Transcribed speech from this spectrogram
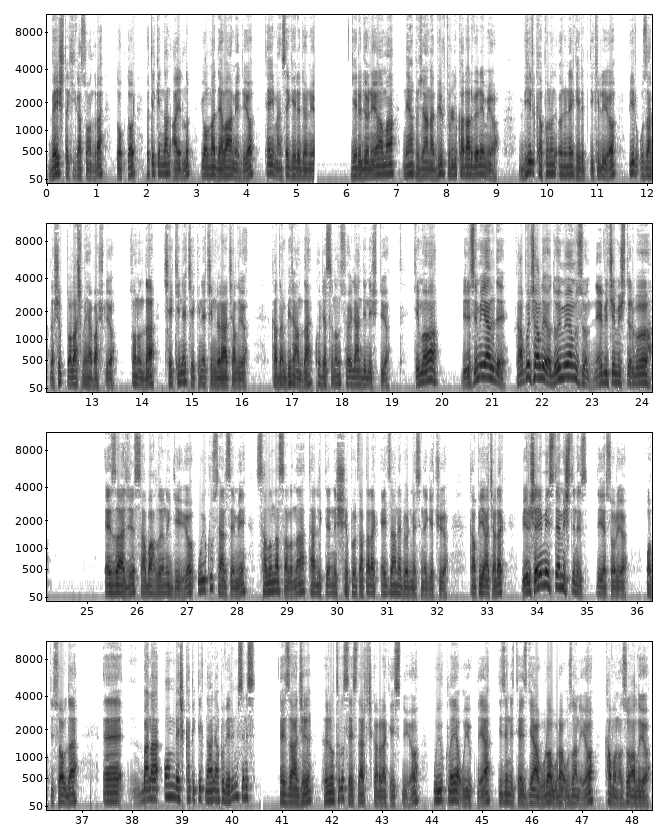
Beş dakika sonra doktor ötekinden ayrılıp yoluna devam ediyor. Teğmen ise geri dönüyor. Geri dönüyor ama ne yapacağına bir türlü karar veremiyor. Bir kapının önüne gelip dikiliyor, bir uzaklaşıp dolaşmaya başlıyor. Sonunda çekine çekine çıngırağı çalıyor. Kadın bir anda kocasının söylendiğini işitiyor. Kim o? Birisi mi geldi? Kapı çalıyor, duymuyor musun? Ne biçim iştir bu? Eczacı sabahlığını giyiyor, uyku sersemi salına salına terliklerini şıpırtatarak eczane bölmesine geçiyor. Kapıyı açarak bir şey mi istemiştiniz diye soruyor. Optisov da e, bana 15 kapiklik nane hapı verir misiniz? Eczacı hırıltılı sesler çıkararak esniyor. Uyuklaya uyuklaya dizini tezgaha vura vura uzanıyor. Kavanozu alıyor.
